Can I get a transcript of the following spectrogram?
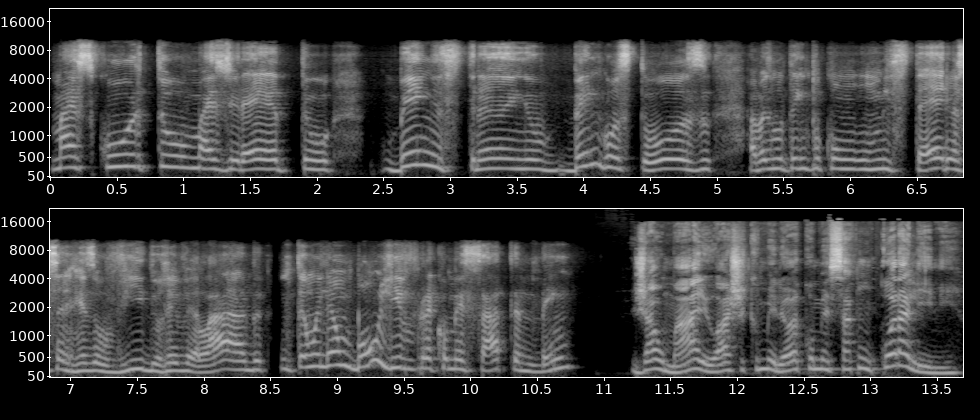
mais curto, mais direto, bem estranho, bem gostoso, ao mesmo tempo com um mistério a ser resolvido, revelado. Então ele é um bom livro para começar também. Já o Mário acha que o melhor é começar com Coraline.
